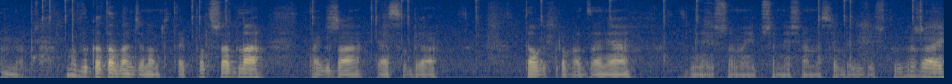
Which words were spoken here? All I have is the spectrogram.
Dobra, no tylko to będzie nam tutaj potrzebne, także ja sobie to wyprowadzenie zmniejszymy i przeniesiemy sobie gdzieś tu wyżej.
